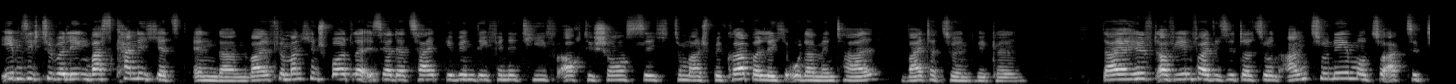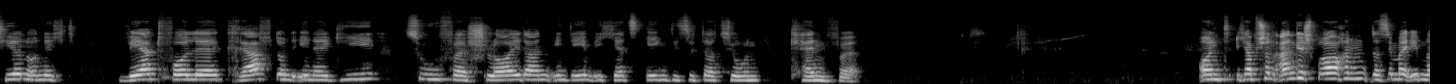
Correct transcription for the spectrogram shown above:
eben sich zu überlegen, was kann ich jetzt ändern? Weil für manchen Sportler ist ja der Zeitgewinn definitiv auch die Chance, sich zum Beispiel körperlich oder mental weiterzuentwickeln. Daher hilft auf jeden Fall die Situation anzunehmen und zu akzeptieren und nicht wertvolle Kraft und Energie zu verschleudern, indem ich jetzt gegen die Situation kämpfe. Und ich habe schon angesprochen, da sind wir eben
